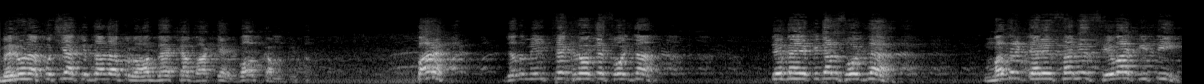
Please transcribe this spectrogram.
ਮੈਨੂੰ ਨਾ ਪੁੱਛਿਆ ਕਿੱਦਾਂ ਦਾ ਪ੍ਰਭਾਵ, ਮੈਂ ਕਿਹਾ ਵਾਕਿਆ ਬਹੁਤ ਕੰਮ ਕੀਤਾ। ਪਰ ਜਦੋਂ ਮੈਂ ਇੱਥੇ ਖਲੋ ਕੇ ਸੋਚਦਾ ਤੇ ਮੈਂ ਇੱਕ ਗੱਲ ਸੋਚਦਾ ਮਦਰ ਟੈਰੇਸਾ ਨੇ ਸੇਵਾ ਕੀਤੀ।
